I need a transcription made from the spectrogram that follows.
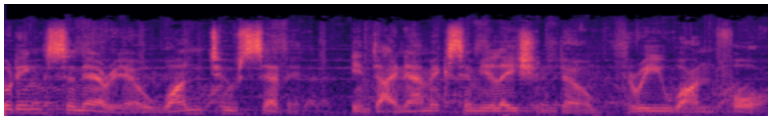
Loading scenario 127 in Dynamic Simulation Dome 314.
